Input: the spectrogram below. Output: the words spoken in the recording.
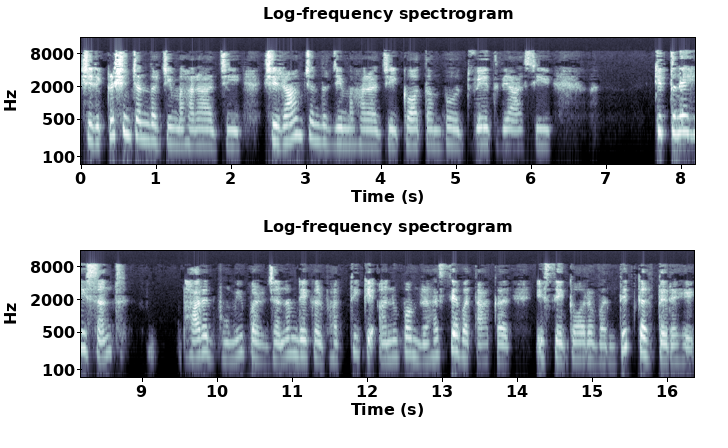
श्री कृष्ण चंद्र जी महाराज जी, श्री रामचंद्र जी महाराज जी, गौतम बुद्ध, वेद व्यासी, कितने ही संत भारत भूमि पर जन्म लेकर भक्ति के अनुपम रहस्य बताकर इसे गौरवान्वित करते रहे।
